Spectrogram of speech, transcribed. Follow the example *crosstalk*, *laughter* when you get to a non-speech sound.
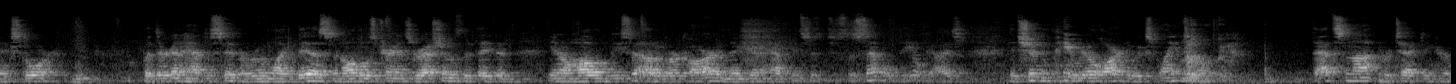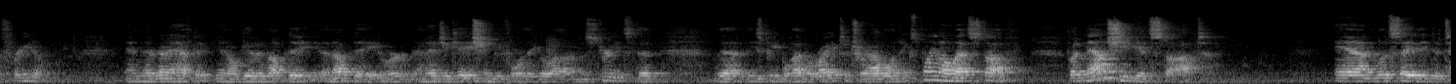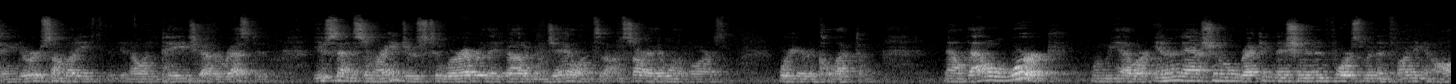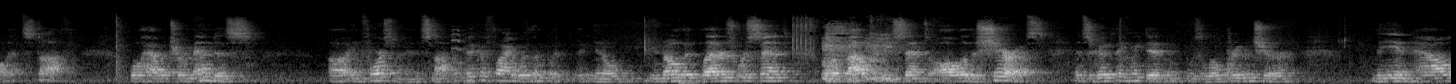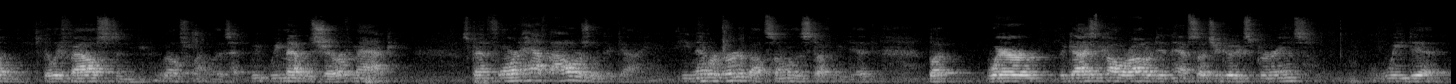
next door. But they're going to have to sit in a room like this, and all those transgressions that they've been, you know, hauling Lisa out of her car, and they're going to have. It's just, just a simple deal, guys. It shouldn't be *laughs* real hard to explain to them. That's not protecting her freedom, and they're going to have to, you know, get an update, an update or an education before they go out on the streets that that these people have a right to travel and explain all that stuff. But now she gets stopped and let's say they detained her or somebody, you know, and Paige got arrested, you send some rangers to wherever they've got them in jail and say, I'm sorry, they're one of ours. We're here to collect them. Now that'll work when we have our international recognition and enforcement and funding and all that stuff. We'll have a tremendous uh, enforcement, and it's not to pick a fight with them, but you know, you know that letters were sent or about to be sent to all of the sheriffs. It's a good thing we didn't. It was a little premature me and Hal and Billy Faust and who else went with us? We, we met with Sheriff Mack, spent four and a half hours with the guy. He never heard about some of the stuff we did, but where the guys in Colorado didn't have such a good experience, we did.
